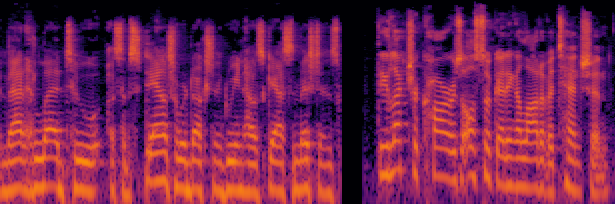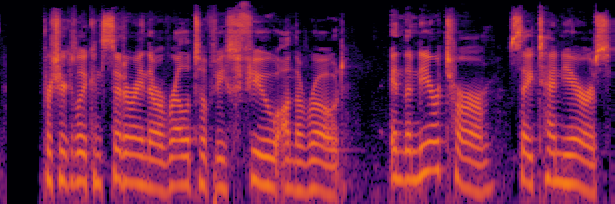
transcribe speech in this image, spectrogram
and that had led to a substantial reduction in greenhouse gas emissions. The electric car is also getting a lot of attention, particularly considering there are relatively few on the road. In the near term, say 10 years,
